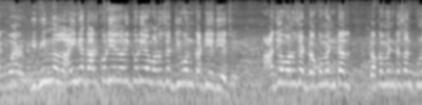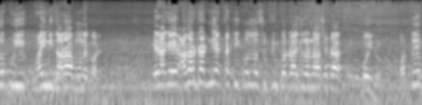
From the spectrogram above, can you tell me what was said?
একবার বিভিন্ন লাইনে দাঁড় করিয়ে দাঁড়িয়ে করিয়ে মানুষের জীবন কাটিয়ে দিয়েছে। আজও মানুষের ডকুমেন্টাল ডকুমেন্টেশন পুরোপুরি হয়নি তারা মনে করে। এর আগে আধার কার্ড নিয়ে একটা কি করল সুপ্রিম কোর্ট রায় দিল না সেটা বৈধ। অতএব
